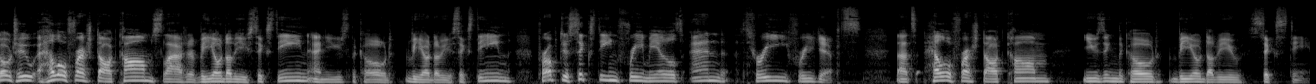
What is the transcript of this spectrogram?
Go to HelloFresh.com slash VOW16 and use the code VOW16 for up to 16 free meals and 3 free gifts. That's HelloFresh.com using the code VOW16.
